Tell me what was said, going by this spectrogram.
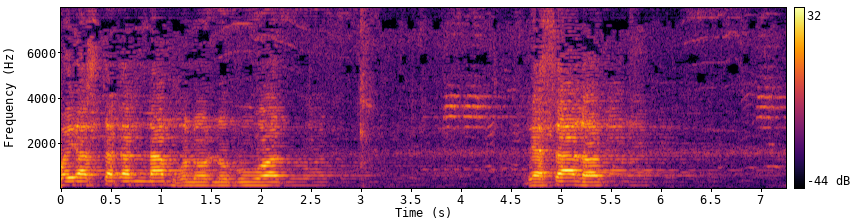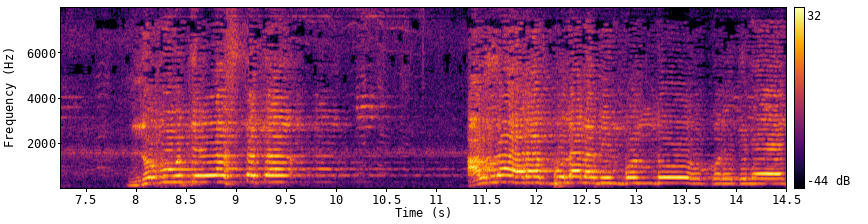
ওই রাস্তাটার নাম হলো নবুয়ত রেসালত। নবুয়তের রাস্তাটা আল্লাহ রাব্বুল আলামিন বন্ধ করে দিলেন।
